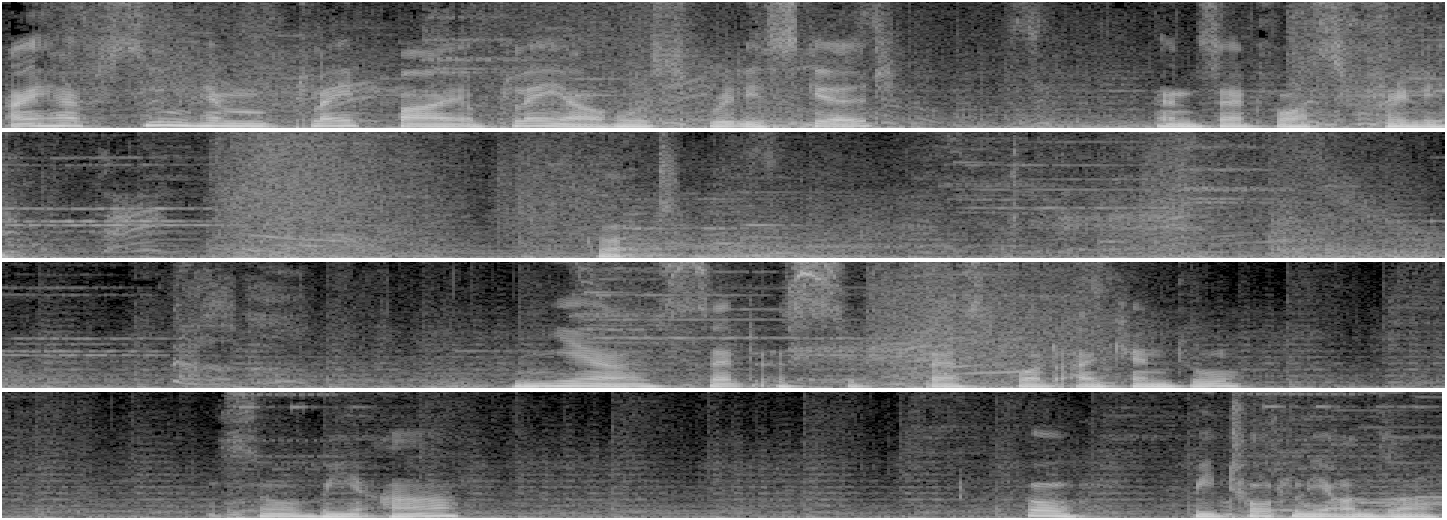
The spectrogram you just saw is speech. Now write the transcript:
I have seen him played by a player who's really skilled. And that was really good. Yeah, that is the best what I can do. So we are... Oh, we totally on the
